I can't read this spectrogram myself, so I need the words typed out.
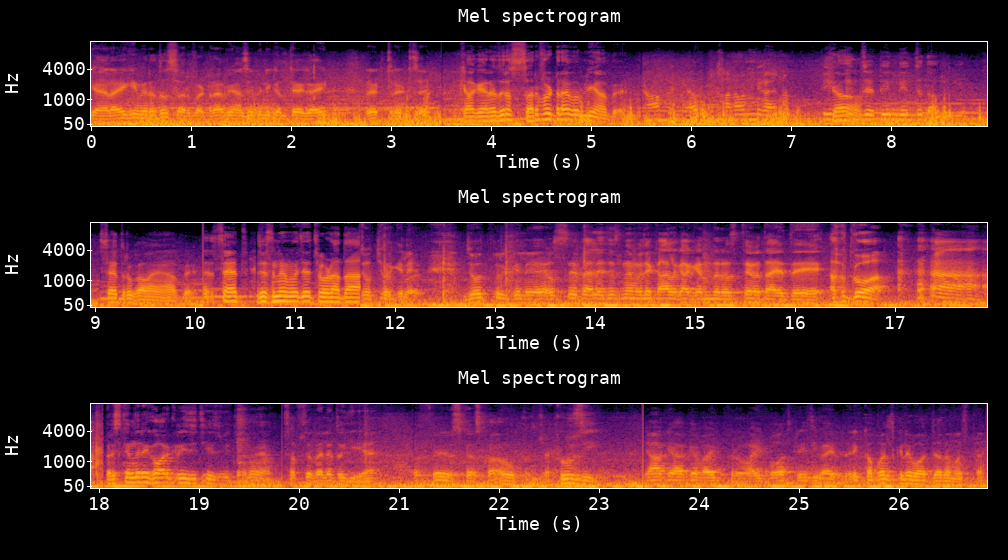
कह रहा है कि मेरा तो सर फट रहा है यहाँ से भी निकलते हैं गाइड रेड थ्रेड से। क्या कह रहा है तेरा सर फट रहा है बबली यहाँ पे? यहाँ पे यार खाना वाना नहीं खाया ना तीन दिन से तीन दिन से दारू सैद रुका हुआ है यहाँ पे। सैद, जिसने मुझे छोड़ा था। जोधपुर के लिए। जोधपुर के लिए। उससे पहले जिसने मुझे कालका के अंदर रस्ते बताए थे, अब गोवा। और इसके अंदर एक और क्रेजी चीज़ भी थी ना। सबसे पहले तो ये है, और फिर उसका उसका ओपन क्रूजी यहाँ के आके वाइब करो भाई, बहुत क्रेजी वाइब कपल्स के लिए बहुत ज़्यादा मस्त है।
